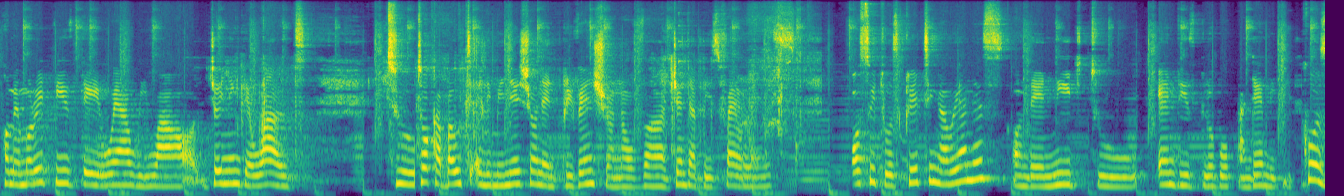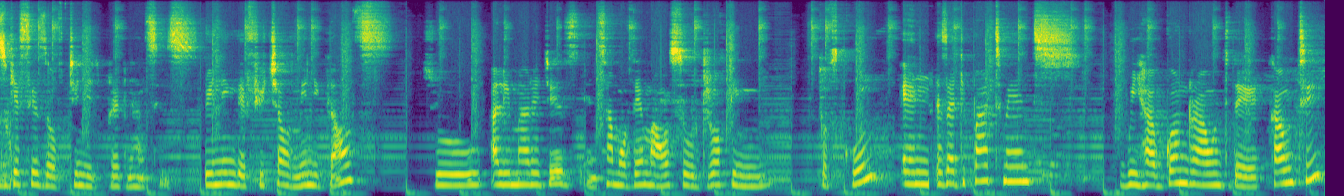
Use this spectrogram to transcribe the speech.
commemorate this day where we were joining the world to talk about elimination and prevention of uh, gender based violence. Also, it was creating awareness on the need to end this global pandemic because cases of teenage pregnancies, ruining the future of many girls through early marriages, and some of them are also dropping out of school. And as a department, we have gone around the county.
